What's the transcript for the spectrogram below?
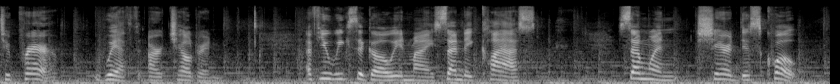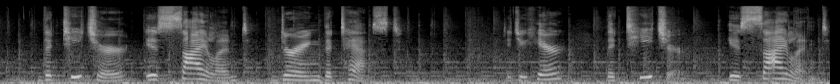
to prayer with our children. A few weeks ago in my Sunday class, someone shared this quote The teacher is silent during the test. Did you hear? The teacher is silent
